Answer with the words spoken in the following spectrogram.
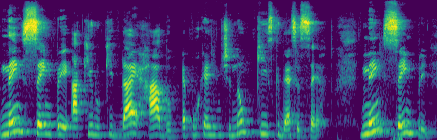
Nem sempre aquilo que dá errado é porque a gente não quis que desse certo. Nem sempre,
